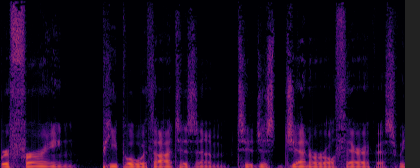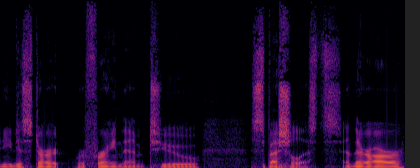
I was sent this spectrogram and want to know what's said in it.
referring people with autism to just general therapists. We need to start referring them to specialists. And there are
